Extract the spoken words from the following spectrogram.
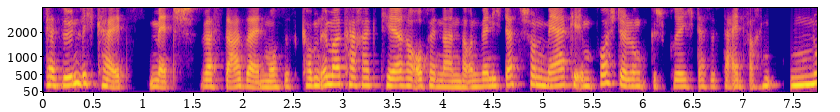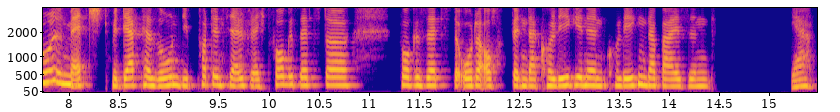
Persönlichkeitsmatch, was da sein muss. Es kommen immer Charaktere aufeinander. Und wenn ich das schon merke im Vorstellungsgespräch, dass es da einfach null matcht mit der Person, die potenziell vielleicht Vorgesetzter, Vorgesetzte oder auch wenn da Kolleginnen, Kollegen dabei sind, ja,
